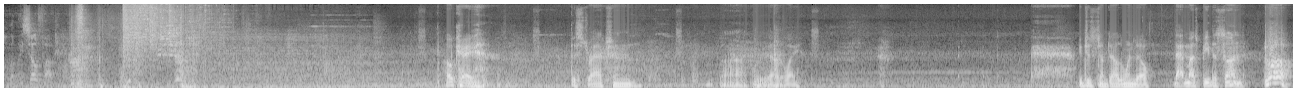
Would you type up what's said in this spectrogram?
I'll let myself out. Okay. Distraction. Uh, move it out of the way. He just jumped out of the window. That must be the son. Ah!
